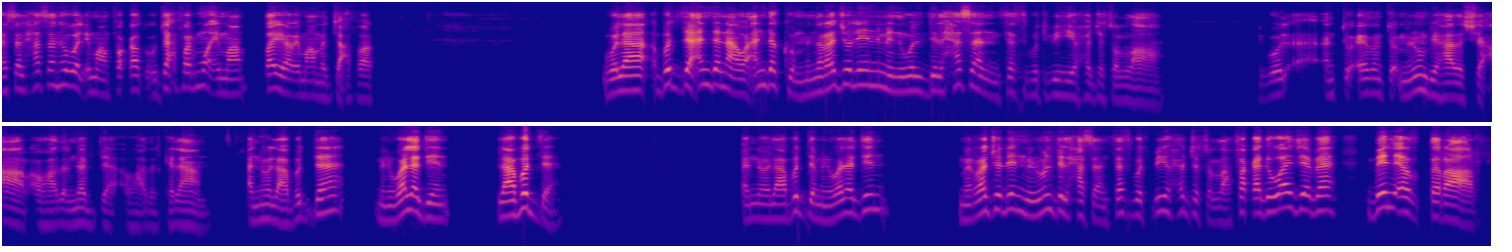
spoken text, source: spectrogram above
هسه الحسن هو الإمام فقط وجعفر مو إمام طير إمامة جعفر. ولا بد عندنا وعندكم من رجل من ولد الحسن تثبت به حجة الله. يقول أنتم أيضا تؤمنون بهذا الشعار أو هذا المبدأ أو هذا الكلام أنه لا بد من ولد لا بد أنه لا بد من ولد من رجل من ولد الحسن تثبت به حجة الله. فقد وجب بالإضطرار.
